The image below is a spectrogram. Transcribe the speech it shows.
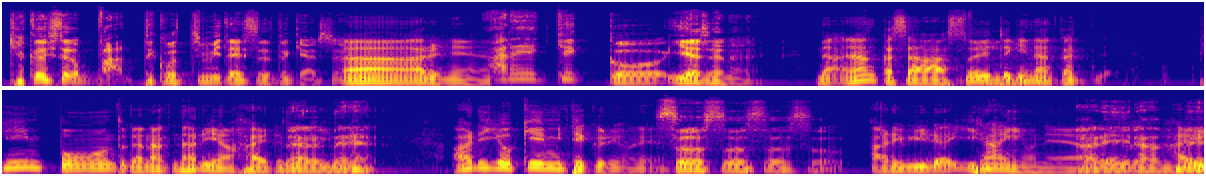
客の人がバッてこっち見たりする時あるじゃんあー、あるね。あれ結構嫌じゃない？ななんかさ、そういう時うんなんか、ピンポーンとかななるやん、入る時に、ね。ねあれ余計見てくるよね。そうそうそうそうあれいらいらんよね。あれいらんね入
